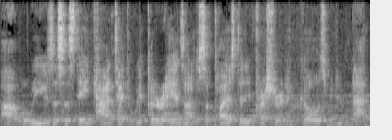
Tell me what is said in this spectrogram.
Uh, where we use a sustained contact, where we put our hands on, to apply a steady pressure and it goes. We do not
